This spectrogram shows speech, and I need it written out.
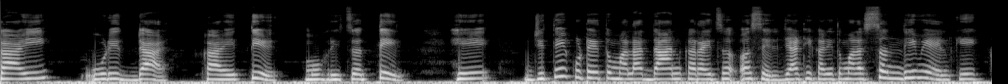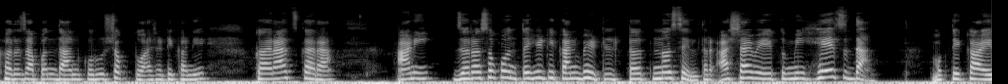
काळी उडीद डाळ काळे तीळ मोहरीचं तेल हे जिथे कुठे तुम्हाला दान करायचं असेल ज्या ठिकाणी तुम्हाला संधी मिळेल की खरंच आपण दान करू शकतो अशा ठिकाणी कराच करा. आणि जर असं कोणतंही ठिकाण भेटत नसेल तर अशा वेळी तुम्ही हेच दान मग ते काळे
